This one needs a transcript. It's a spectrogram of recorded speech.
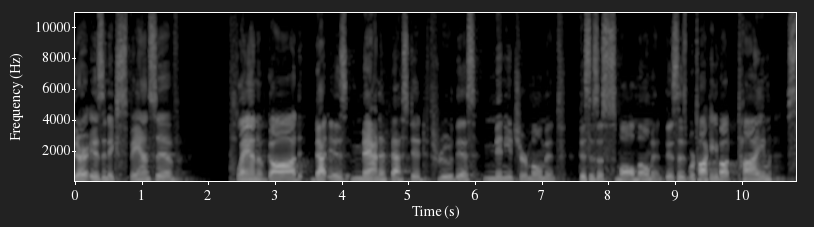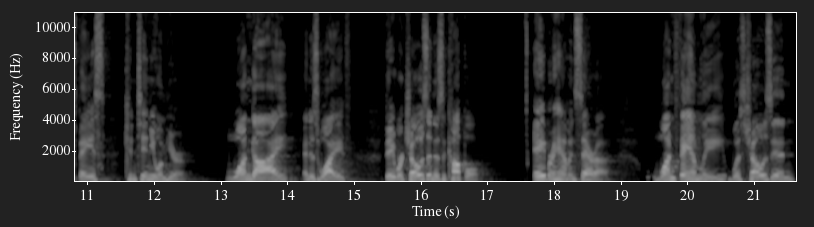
there is an expansive plan of God that is manifested through this miniature moment. This is a small moment. This is, we're talking about time, space, continuum here. One guy and his wife, they were chosen as a couple, Abraham and Sarah one family was chosen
